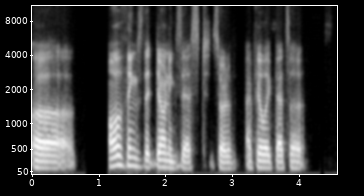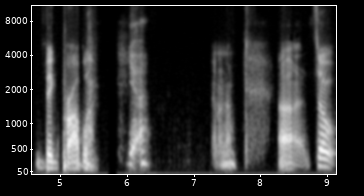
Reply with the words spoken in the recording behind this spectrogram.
uh all the things that don't exist sort of I feel like that's a big problem. Yeah. I don't know. Uh, so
